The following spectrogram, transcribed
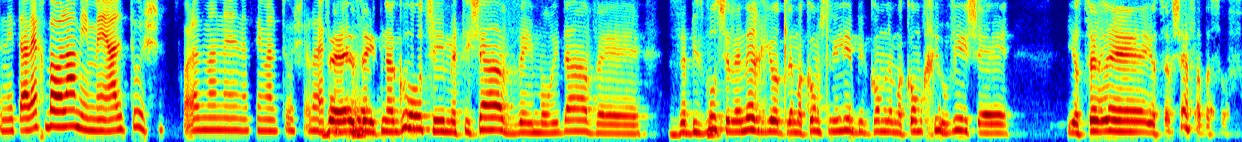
נתהלך בעולם עם אה, אלטוש. כל הזמן נשים אלטוש. זה התנהגות שהיא מתישה והיא מורידה ו... זה בזבוז של אנרגיות למקום שלילי במקום למקום חיובי שיוצר שפע בסוף.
